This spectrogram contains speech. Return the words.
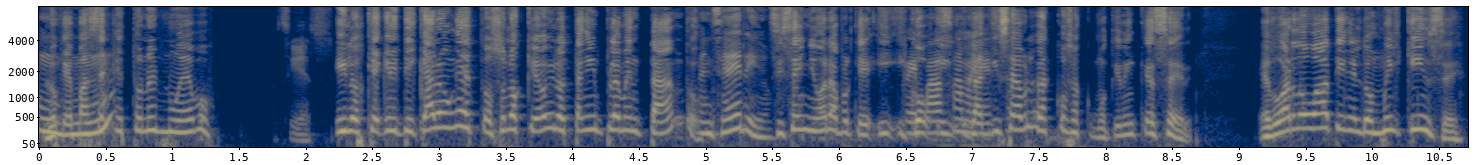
Lo que pasa es que esto no es nuevo. Así es. Y los que criticaron esto son los que hoy lo están implementando. ¿En serio? Sí, señora, porque y, y- aquí se hablan las cosas como tienen que ser. Eduardo Bati en el 2015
